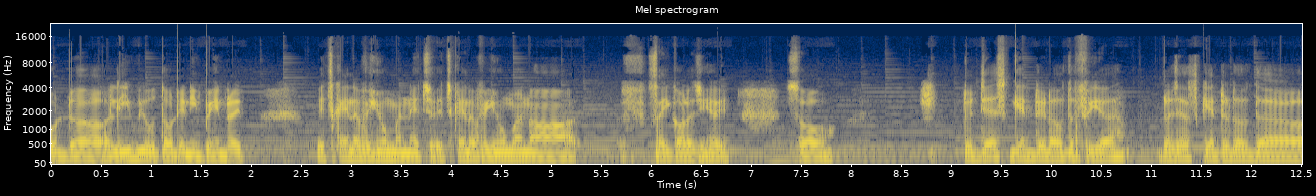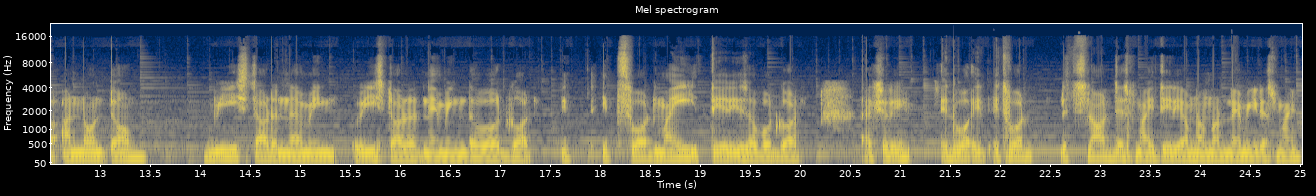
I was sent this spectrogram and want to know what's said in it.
would uh, leave you without any pain right? It's kind of a human nature it's kind of a human uh, psychology right? So to just get rid of the fear to just get rid of the unknown term we started naming we started naming the word god. It, it's what my theory is about god actually. It, it it's what it's not just my theory. I'm, I'm not naming it as mine.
